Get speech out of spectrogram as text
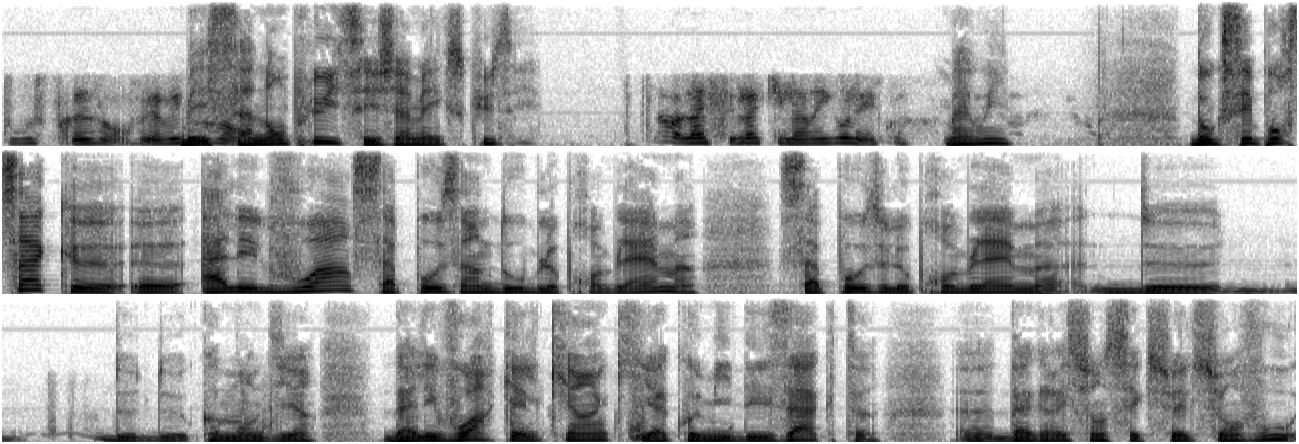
12-13 ans. Mais ça non plus, il s'est jamais excusé. Non, là, c'est là qu'il a rigolé, quoi. Ben oui. Donc c'est pour ça que euh, aller le voir, ça pose un double problème. Ça pose le problème de de, comment dire d'aller voir quelqu'un qui a commis des actes euh, d'agression sexuelle sur vous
